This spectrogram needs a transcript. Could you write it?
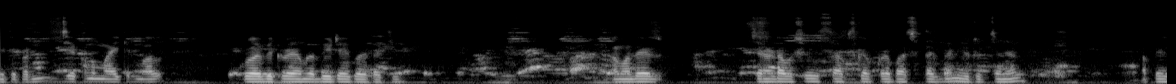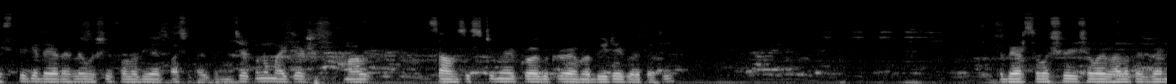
নিতে পারেন। যে কোনো মাইকের মাল ক্রয় বিক্রয় আমরা দুইটাই করে থাকি। আমাদের চ্যানেলটা অবশ্যই সাবস্ক্রাইব করে পাশে থাকবেন, ইউটিউব চ্যানেল। পেজ থেকে দেখা থাকলে অবশ্যই ফলো দিয়ে পাশে থাকবেন। যে কোনো মাইকের মাল সাউন্ড সিস্টেমের ক্রয় বিক্রয় আমরা দুইটাই করে থাকি। তো বিয়ার্স অবশ্যই সবাই ভালো থাকবেন।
